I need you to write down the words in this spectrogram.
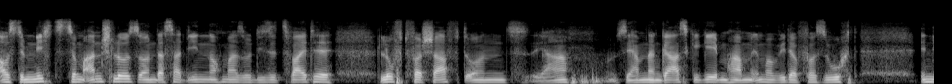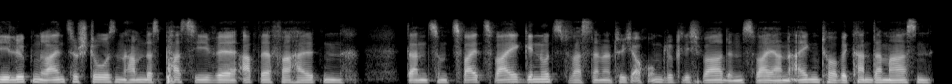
aus dem Nichts zum Anschluss und das hat ihnen nochmal so diese zweite Luft verschafft und ja, sie haben dann Gas gegeben, haben immer wieder versucht, in die Lücken reinzustoßen, haben das passive Abwehrverhalten dann zum 2-2 genutzt, was dann natürlich auch unglücklich war, denn es war ja ein Eigentor bekanntermaßen.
